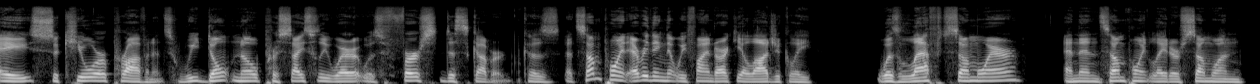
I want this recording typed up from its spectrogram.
a secure provenance. We don't know precisely where it was first discovered because at some point, everything that we find archaeologically was left somewhere. And then some point later, someone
